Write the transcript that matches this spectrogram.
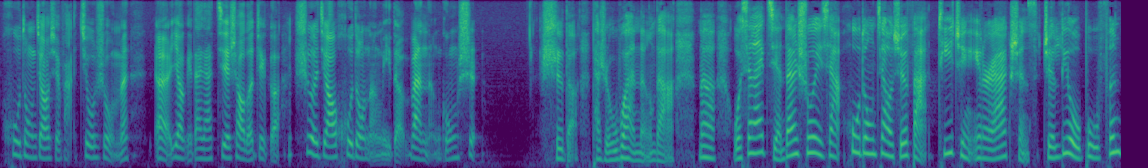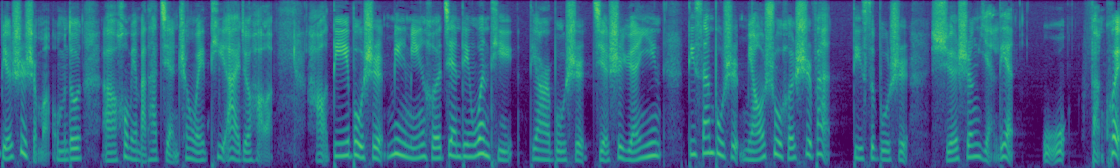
互动教学法就是我们呃要给大家介绍的这个社交互动能力的万能公式。是的，它是万能的啊。那我先来简单说一下互动教学法 （Teaching Interactions） 这六步分别是什么，我们都啊后面把它简称为 TI 就好了。好，第一步是命名和鉴定问题，第二步是解释原因，第三步是描述和示范，第四步是学生演练，五反馈。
